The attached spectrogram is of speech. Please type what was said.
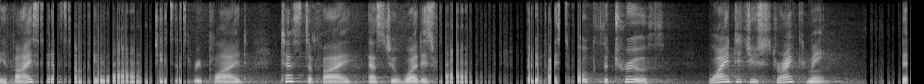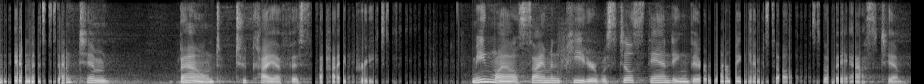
If I said something wrong, Jesus replied, testify as to what is wrong. But if I spoke the truth, why did you strike me? Then Annas sent him bound to Caiaphas the high priest. Meanwhile, Simon Peter was still standing there warming himself, so they asked him,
